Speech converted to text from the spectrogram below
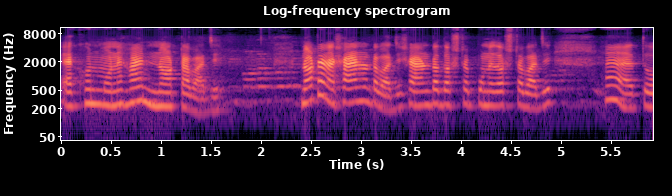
এখন মনে হয় নটা বাজে। নটা না, সাড়ে নটা বাজে, সাড়ে নটা, দশটা, পৌনে দশটা বাজে। হ্যাঁ তো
